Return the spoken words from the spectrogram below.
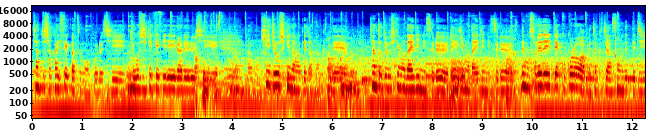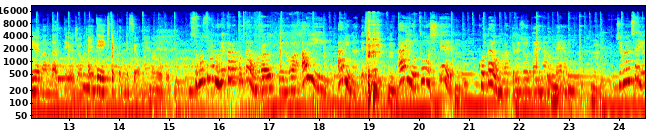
ちゃんと社会生活も送るし、うん。常識的でいられるしですね。あの非常識なわけじゃなくてちゃんと常識も大事にする礼儀も大事にする、はい。でもそれでいて心はめちゃくちゃ遊んでて自由なんだっていう状態で生きていくんですよね。なるそもそも上から答えをもらうっていうのは愛愛なんですよ。ほど、うん。愛を通して答えをもらってる状態なので、うん。自分さえ良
